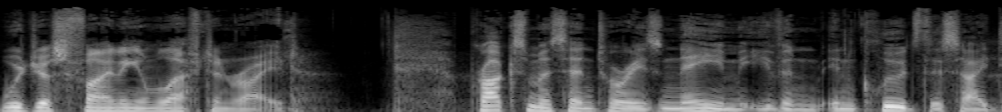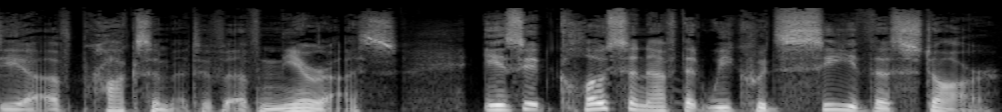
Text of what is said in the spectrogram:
we're just finding them left and right. Proxima Centauri's name even includes this idea of proximate, of, of near us. Is it close enough that we could see the star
